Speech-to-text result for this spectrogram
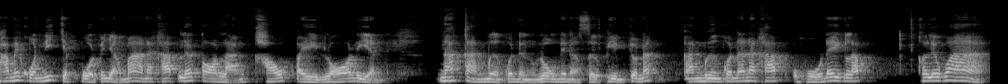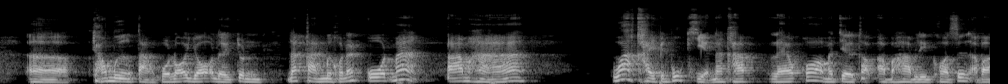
ทำให้คนนี้เจ็บปวดเป็นอย่างมากนะครับ แล้วตอนหลังเขาไปล้อเลียน นักการเมืองคนหนึ่งลงในหนังสือพิมพ์จนนักการเมืองคนนั้นนะครับโอ้โหได้รับเขาเรียกว่าชาวเมืองต่างหัวเราะเยาะเลยจนนักการเมืองคนนั้นโกรธมาก ตามหา ว่าใครเป็นผู้เขียนนะครับ แล้วก็มาเจอกับอับราฮัมลินคอนซึ่งอับรา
